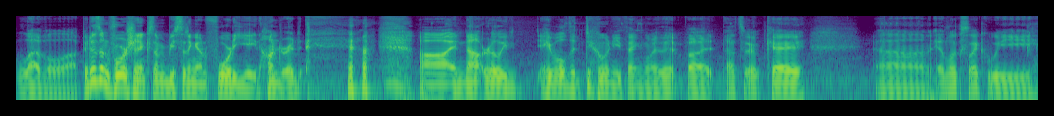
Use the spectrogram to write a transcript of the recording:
level up. It is unfortunate because I'm going to be sitting on 4,800 uh, and not really able to do anything with it, but that's okay. Um, it looks like we,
